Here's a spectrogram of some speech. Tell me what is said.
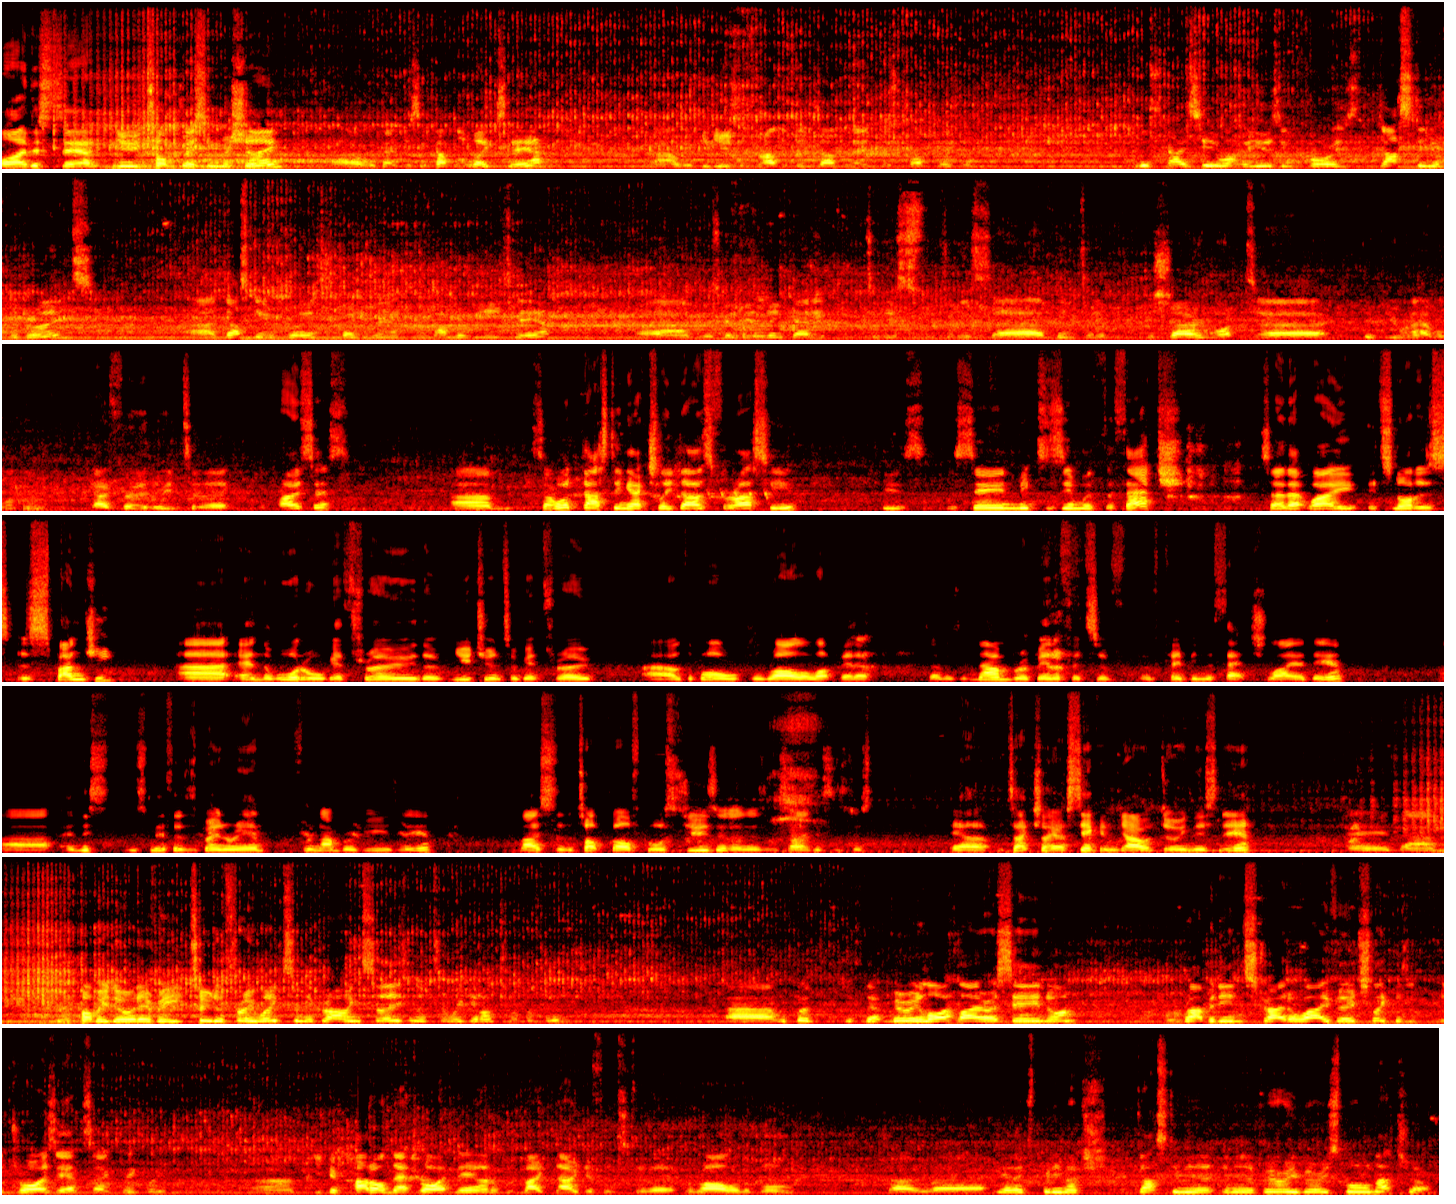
Hi, this is our new top dressing machine. Uh, we've had this a couple of weeks now. Uh, we can use it for other things other than just top dressing. In this case here, what we're using for is dusting of the greens. Uh, dusting of greens has been around for a number of years now. Um, there's going to be a link added to this to this uh, thing to, to show what uh, if you want to have a look and go further into the, the process. Um, so what dusting actually does for us here is the sand mixes in with the thatch, so that way it's not as, as spongy, uh, and the water will get through, the nutrients will get through, uh, the ball will roll a lot better. So there's a number of benefits of, of keeping the thatch layer down, uh, and this, this method has been around for a number of years now. Most of the top golf courses use it, and as I say, this is just our, it's actually our second go at doing this now and um, we'll probably do it every two to three weeks in the growing season until we get on top of things. Uh, we put just that very light layer of sand on. We'll rub it in straight away virtually because it, it, dries out so quickly. Um, you can cut on that right now and it would make no difference to the, the roll of the ball. So uh, yeah, that's pretty much dusting in a, in a very, very small nutshell.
